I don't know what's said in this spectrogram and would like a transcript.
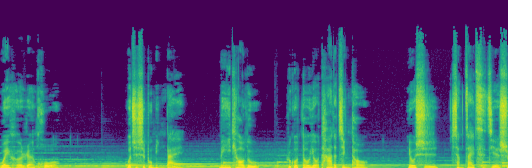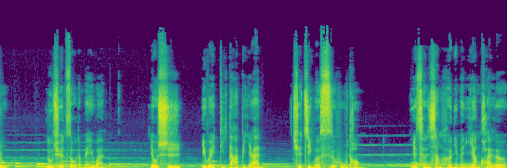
为何人活。我只是不明白，每一条路。如果都有它的尽头，有时想在此结束，路却走得没完；有时以为抵达彼岸，却进了死胡同。也曾想和你们一样快乐，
